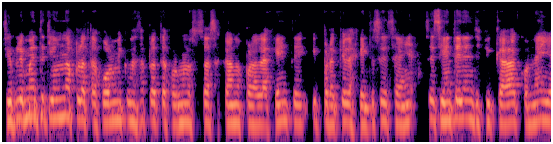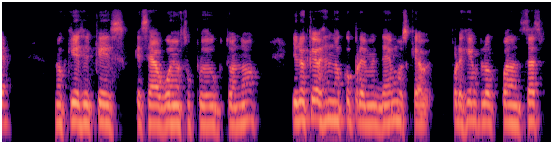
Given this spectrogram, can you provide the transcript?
Simplemente tiene una plataforma y con esa plataforma lo está sacando para la gente y para que la gente se, se sienta identificada con ella no quiere decir que, es, que sea bueno su producto, ¿no? Y lo que a veces no comprendemos, que, por ejemplo, cuando estás,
